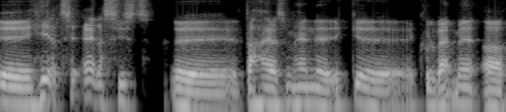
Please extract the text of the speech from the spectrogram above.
Øh, her til allersidst, øh, der har jeg simpelthen øh, ikke øh, kunne være med at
